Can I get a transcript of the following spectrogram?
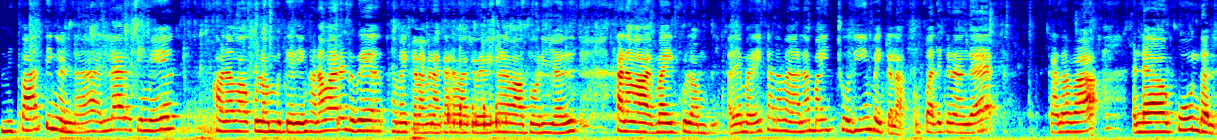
நீ பார்த்தீங்கன்னா எல்லாருக்குமே கனவா குழம்பு தெரியும். கனவார நிறைய சமைக்கலாம். நான் கனவா கிழவி கனவா பொரியல் கனவா மை குழம்பு. அதே மாதிரி கனவாலாம் மை சொதியும் வைக்கலாம். இப்போ அதுக்கு நாங்கள் கனவா அந்த கூந்தல்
